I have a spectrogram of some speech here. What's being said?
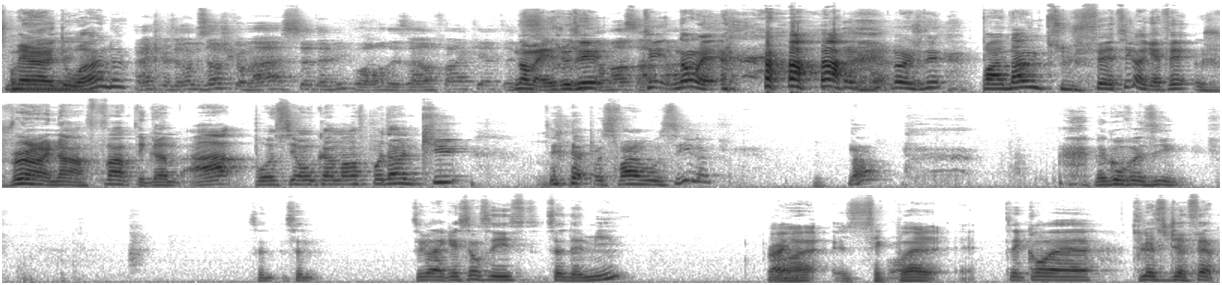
Tu mets un doigt, là. Hein, je fais trop bizarre, je suis comme, ah, sodomie pour avoir des enfants, que Non, mais je veux dire. Non, mais. non, je veux dire, pendant que tu le fais, tu sais, quand elle fait je veux un enfant, t'es comme ah, pas si on commence pas dans le cul. Tu sais, ça peut se faire aussi, là. Non? Mais go, vas-y. C'est- La question, c'est sodomie. Right? Ouais, c'est quoi? C'est quoi, euh, tu l'as déjà fait.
